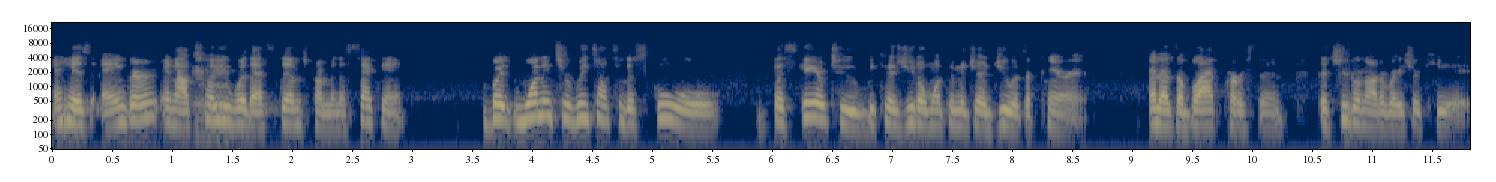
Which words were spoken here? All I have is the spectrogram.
and his anger, and I'll tell mm-hmm. you where that stems from in a second. But wanting to reach out to the school, but scared to because you don't want them to judge you as a parent and as a black person that you don't know how to raise your kid.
